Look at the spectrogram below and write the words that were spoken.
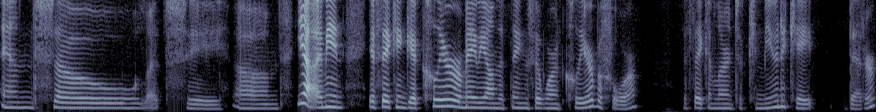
and so let's see um, yeah i mean if they can get clearer maybe on the things that weren't clear before if they can learn to communicate better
